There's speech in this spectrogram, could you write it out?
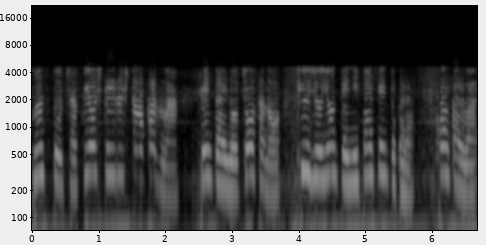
マスクを着用している人の数は前回の調査の94.2%から今回は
